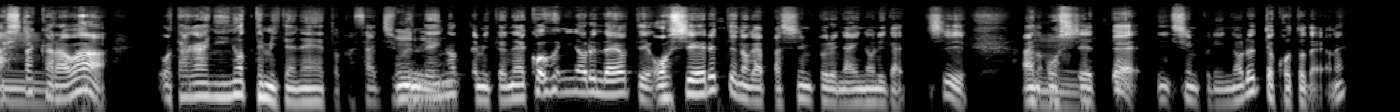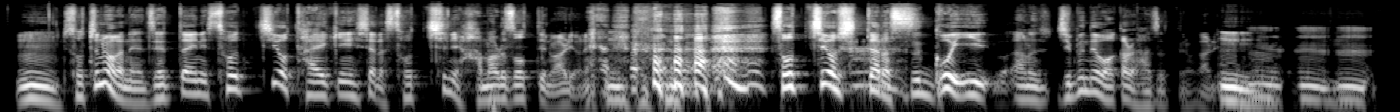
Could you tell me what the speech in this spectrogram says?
うん明日からはお互いに祈ってみてねとかさ、自分で祈ってみてね、こういうふうに祈るんだよって教えるっていうのがやっぱシンプルな祈りだし、あのうん教えてシンプルに祈るってことだよね。うん、そっちの方がね、絶対にそっちを体験したらそっちにはまるぞっていうのはあるよね。そっちを知ったらすっごいいい、あの自分でわかるはずっていうのがあるよ。うんうんうんうん。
